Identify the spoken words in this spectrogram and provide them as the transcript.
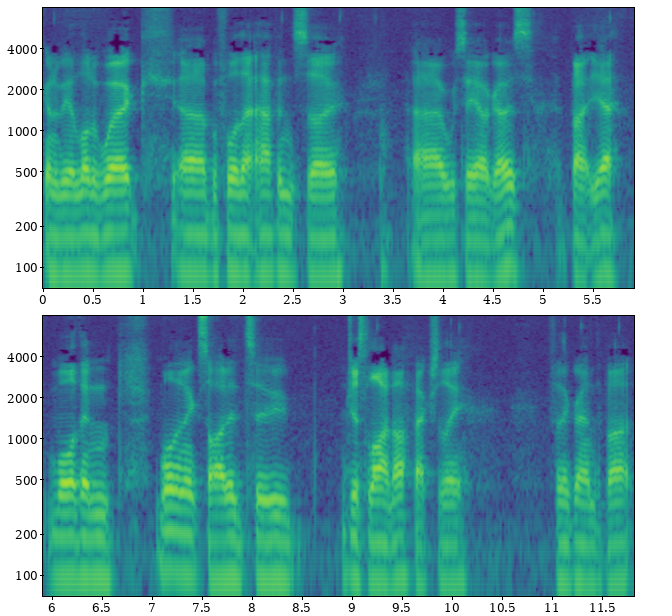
going to be a lot of work uh, before that happens. So uh, we'll see how it goes. But yeah, more than more than excited to just line up actually for the Grand Depart.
